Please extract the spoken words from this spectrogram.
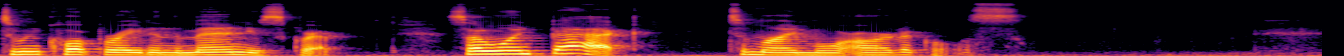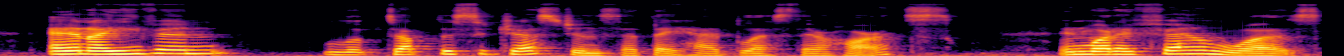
to incorporate in the manuscript. So I went back to mine more articles. And I even looked up the suggestions that they had, bless their hearts. And what I found was,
